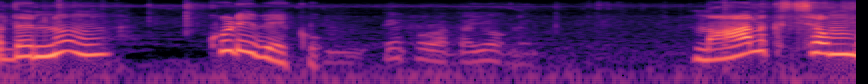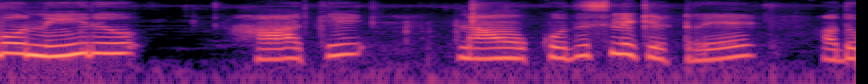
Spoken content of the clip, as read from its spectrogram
ಅದನ್ನು ಕುಡಿಬೇಕು. ನಾಲ್ಕು ಚಂಬು ನೀರು ಹಾಕಿ ನಾವು ಕುದಿಸ್ಲಿಕ್ಕಿಟ್ರೆ ಅದು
